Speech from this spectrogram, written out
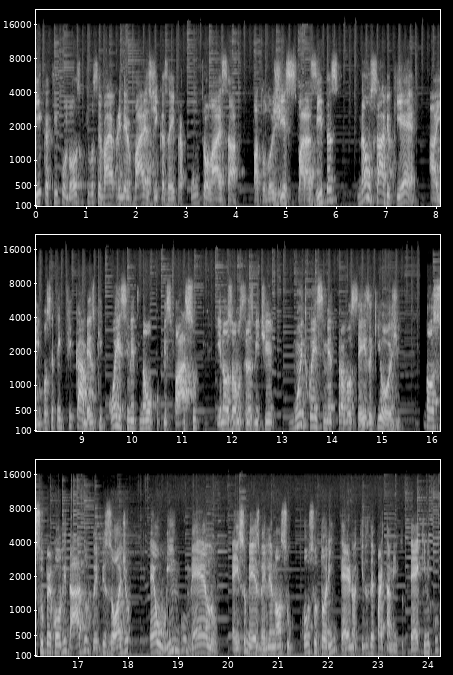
Fica aqui conosco que você vai aprender várias dicas aí para controlar essa patologia, esses parasitas. Não sabe o que é? Aí você tem que ficar mesmo, que conhecimento não ocupa espaço e nós vamos transmitir muito conhecimento para vocês aqui hoje. Nosso super convidado do episódio é o Ingo Melo. É isso mesmo, ele é nosso consultor interno aqui do departamento técnico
